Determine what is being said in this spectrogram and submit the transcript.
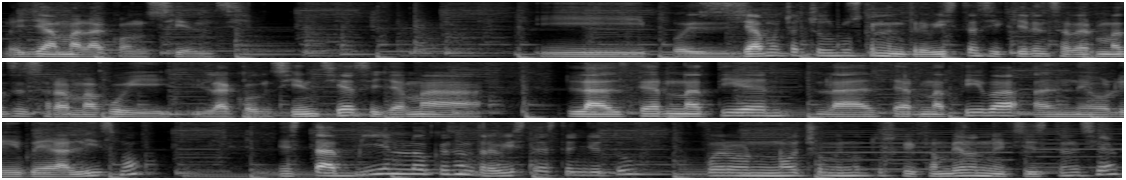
le llama la conciencia. Y pues ya muchachos busquen entrevistas si quieren saber más de Saramago y, la conciencia. Se llama la alternativa, la alternativa al neoliberalismo. Está bien loca esa entrevista, está en YouTube. Fueron 8 minutos que cambiaron mi existencia.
